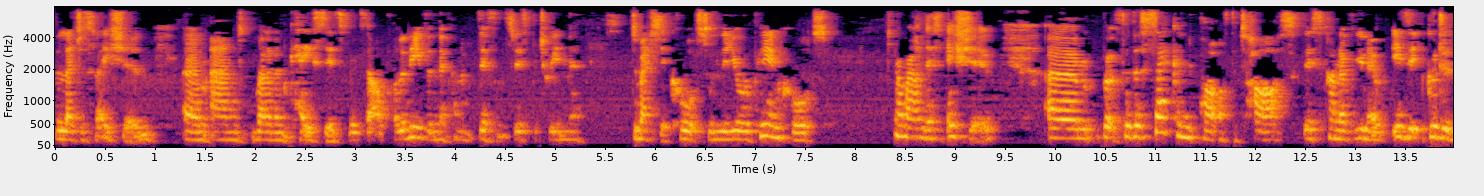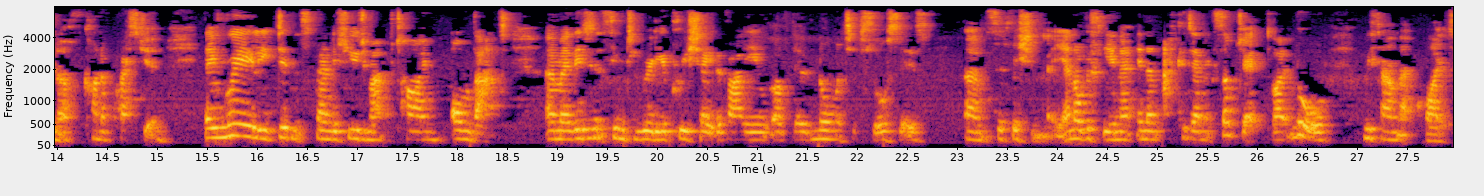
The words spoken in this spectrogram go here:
the legislation um, and relevant cases, for example, and even the kind of differences between the domestic courts and the European courts around this issue. Um, but for the second part of the task, this kind of, you know, is it good enough kind of question, they really didn't spend a huge amount of time on that. Um, and they didn't seem to really appreciate the value of the normative sources um, sufficiently. And obviously, in, a, in an academic subject like law, we found that quite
